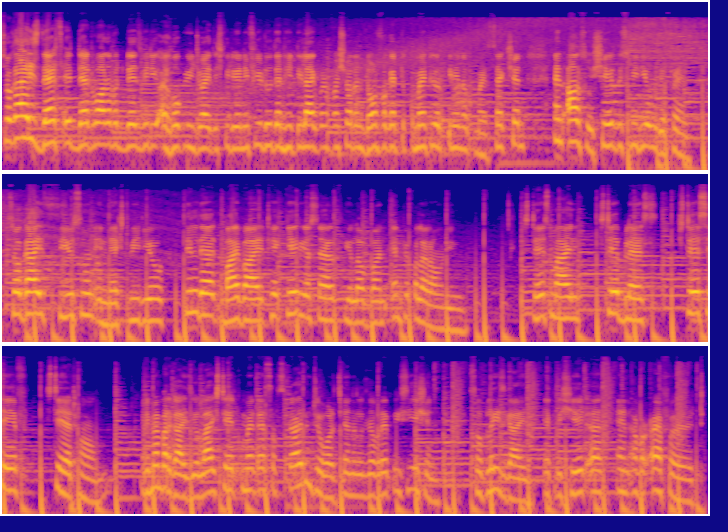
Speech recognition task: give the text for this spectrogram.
So guys, that's it. That was about today's video. I hope you enjoyed this video and if you do then hit the like button for sure and don't forget to comment your opinion in the comment section and also share this video with your friends. So guys, see you soon in next video. Till that, bye bye. Take care yourself, your loved one and people around you. Stay smile, stay blessed, stay safe, stay at home. Remember guys, your like, share, comment and subscribing to our channel is our appreciation. So please guys, appreciate us and our effort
